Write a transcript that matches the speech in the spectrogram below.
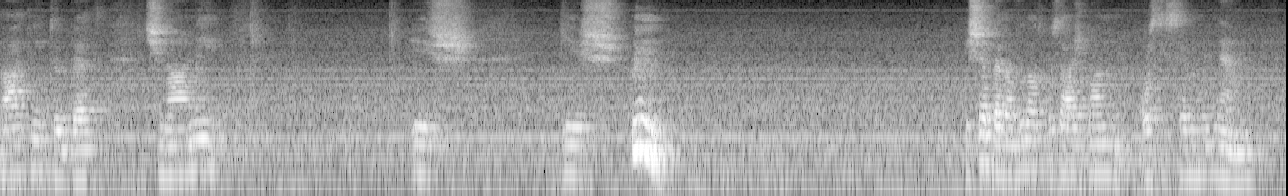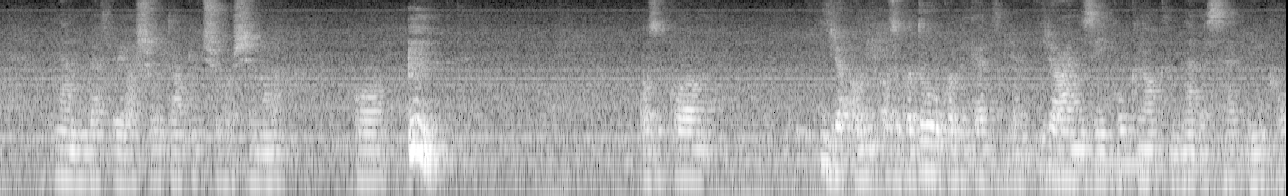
látni, többet csinálni, és, és, és ebben a vonatkozásban azt hiszem, hogy nem, nem befolyásolták őt sohasem a, a, azok a azok a dolgok, amiket ilyen irányzékoknak nevezhetnénk a,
